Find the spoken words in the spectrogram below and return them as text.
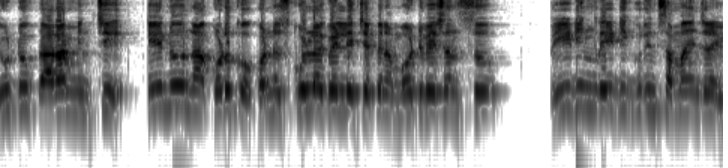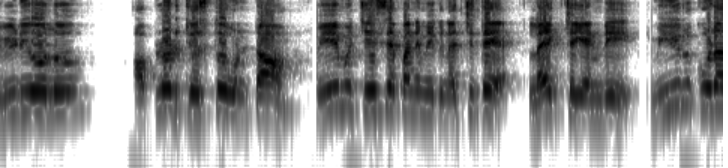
యూట్యూబ్ ప్రారంభించి నేను నా కొడుకు కొన్ని స్కూల్లో వెళ్ళి చెప్పిన మోటివేషన్స్ రీడింగ్ రైటింగ్ గురించి సంబంధించిన వీడియోలు అప్లోడ్ చేస్తూ ఉంటాం. మేము చేసే పని మీకు నచ్చితే లైక్ చేయండి. మీరు కూడా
